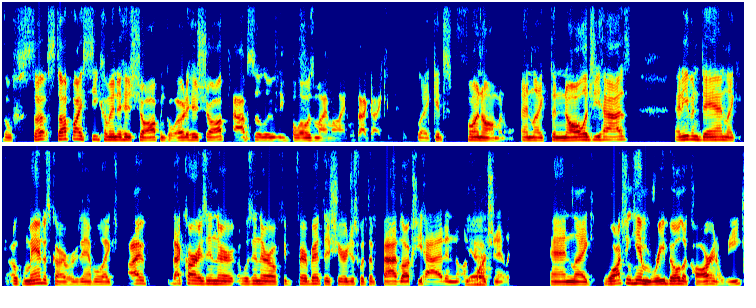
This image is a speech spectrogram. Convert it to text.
the stu- stuff I see come into his shop and go out of his shop absolutely blows my mind what that guy can do. Like it's phenomenal. And like the knowledge he has and even Dan, like oh, Amanda's car, for example, like I've that car is in there was in there a fair bit this year, just with the bad luck she had, and Yeah. unfortunately, and like watching him rebuild a car in a week,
